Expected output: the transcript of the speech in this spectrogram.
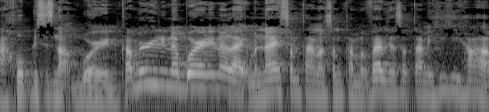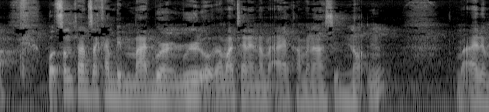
I hope this is not boring. I'm really not boring, you know, like my nice sometimes and sometimes my vibes and sometimes hee hee ha ha. But sometimes I can be mad boring real up the matter and my eye come and I see nothing. My eye is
